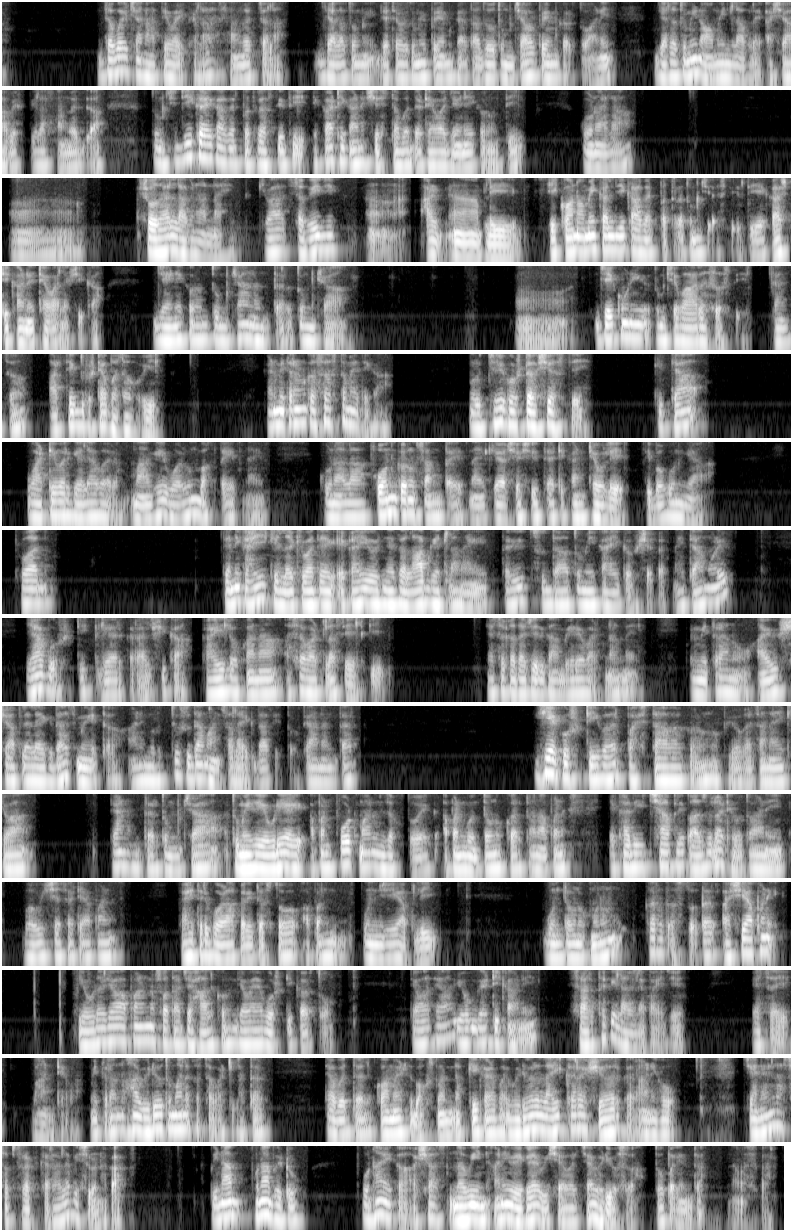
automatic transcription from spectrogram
जवळच्या नातेवाईकाला सांगत चला ज्याला तुम्ही ज्याच्यावर तुम्ही प्रेम करता जो तुमच्यावर प्रेम करतो आणि ज्याला तुम्ही नॉमिन लावलं आहे अशा व्यक्तीला सांगत जा. तुमची जी काही कागदपत्रं असतील ती एका ठिकाणी शिस्तबद्ध ठेवा जेणेकरून ती कोणाला शोधायला लागणार नाहीत. किंवा सगळी जी आपली इकॉनॉमिकल जी कागदपत्रं तुमची असतील ती एकाच ठिकाणी ठेवायला शिका. जेणेकरून तुमच्यानंतर तुमच्या जे कोणी तुमचे वारस असतील त्यांचं आर्थिकदृष्ट्या भलं होईल. कारण मित्रांनो कसं असतं माहिती आहे का? मृत्यू ही गोष्ट अशी असते की त्या वाटेवर गेल्यावर मागे वळून बघता येत नाही. कुणाला फोन करून सांगता येत नाही की अशी अशी त्या ठिकाणी ठेवले ते बघून घ्या. किंवा त्यांनी काही केलं किंवा त्या एकाही योजनेचा लाभ घेतला नाही तरीसुद्धा तुम्ही काही करू शकत नाही. त्यामुळे या गोष्टी क्लिअर करायला शिका. काही लोकांना असं वाटलं असेल की याचं कदाचित गांभीर्य वाटणार नाही. पण मित्रांनो आयुष्य आपल्याला एकदाच मिळतं आणि मृत्यूसुद्धा माणसाला एकदाच येतो. त्यानंतर या गोष्टीवर पछतावा करून उपयोगाचा नाही किंवा त्यानंतर तुमच्या तुम्ही जे एवढी आपण पोट मारून जगतो एक आपण गुंतवणूक करताना आपण एखादी इच्छा आपली बाजूला ठेवतो आणि भविष्यासाठी आपण काहीतरी गोळा करीत असतो आपण पुंजी आपली गुंतवणूक म्हणून करत असतो. तर अशी आपण एवढं जेव्हा आपण स्वतःचे हाल करून जेव्हा या गोष्टी करतो तेव्हा त्या योग्य ठिकाणी सार्थकी लागल्या पाहिजेत याचं एक भान ठेवा. मित्रांनो हा व्हिडिओ तुम्हाला कसा वाटला तर त्याबद्दल कॉमेंट बॉक्समध्ये नक्की कळवा. व्हिडिओला लाईक करा शेअर करा आणि हो चॅनलला सबस्क्राईब करायला विसरू नका. पिना पुन्हा भेटू. पुन्हा एका अशाच नवीन आणि वेगळ्या विषयावरच्या व्हिडिओसह. तोपर्यंत नमस्कार.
